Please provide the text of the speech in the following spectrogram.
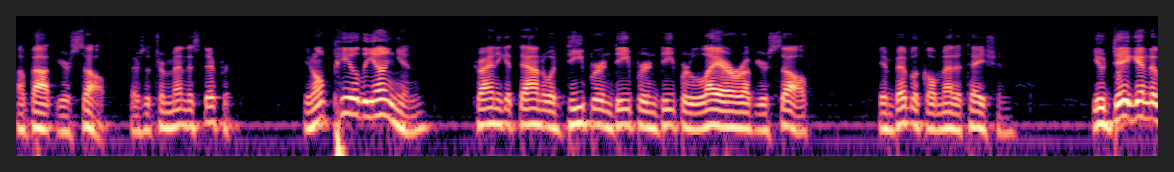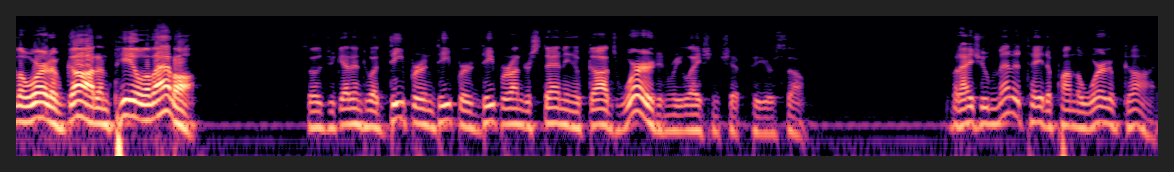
about yourself. There's a tremendous difference. You don't peel the onion trying to get down to a deeper and deeper and deeper layer of yourself in biblical meditation. You dig into the Word of God and peel that off so that you get into a deeper and deeper, deeper understanding of God's Word in relationship to yourself. But as you meditate upon the Word of God,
